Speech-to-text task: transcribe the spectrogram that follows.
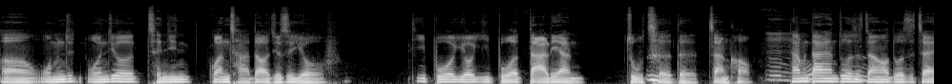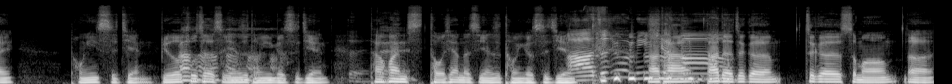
呃，我们就我们就曾经观察到，就是有一波又一波大量注册的账号，嗯，他们大量注册账号都是在同一时间，比如说注册时间是同一个时间，对，他换头像的时间是同一个时间。啊，这就很明显那他他的这个。这个什么呃，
